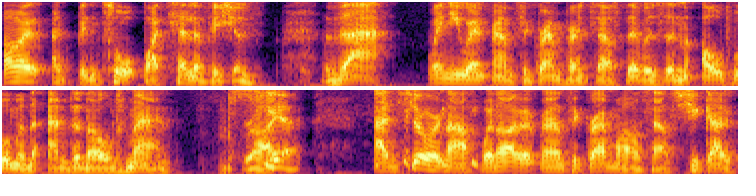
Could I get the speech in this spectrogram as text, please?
I had been taught by television that when you went round to grandparents' house, there was an old woman and an old man, right? Yeah. And sure enough, when I went round to grandma's house, she'd go,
